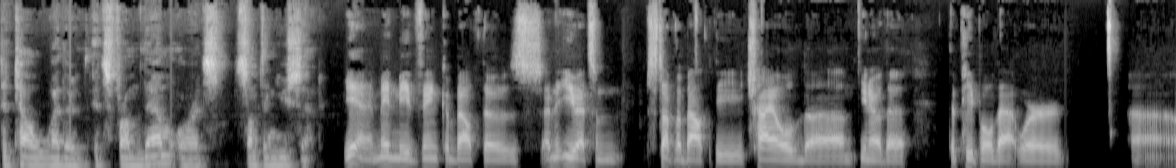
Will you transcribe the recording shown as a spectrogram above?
to tell whether it's from them or it's something you said. Yeah, it made me think about those. I think you had some stuff about the child, uh, you know, the the people that were uh,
